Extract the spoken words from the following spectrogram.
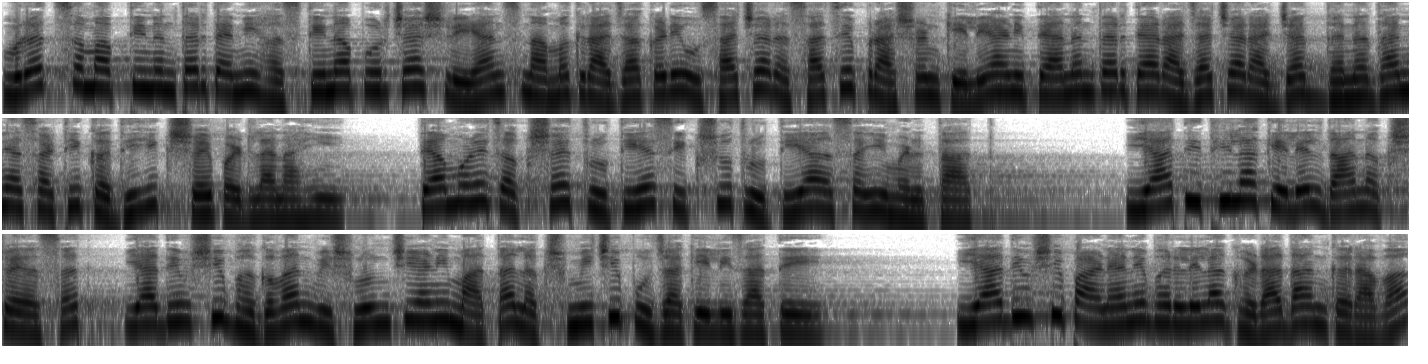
व्रत समाप्तीनंतर त्यांनी हस्तिनापूरच्या श्रेयांस नामक राजाकडे उसाच्या रसाचे प्राशन केले आणि त्यानंतर त्या राजाच्या राज्यात धनधान्यासाठी कधीही क्षय पडला नाही. त्यामुळेच अक्षय तृतीय शिक्षु तृतीया असंही म्हणतात. या तिथीला केलेल दान अक्षय असत या दिवशी भगवान विष्णूंची आणि माता लक्ष्मीची पूजा केली जाते. या दिवशी पाण्याने भरलेला घडा दान करावा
